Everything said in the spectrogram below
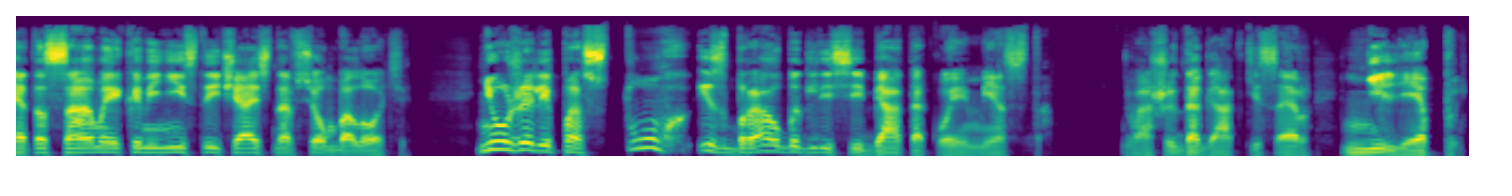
Это самая каменистая часть на всем болоте. Неужели пастух избрал бы для себя такое место? Ваши догадки, сэр, нелепы.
